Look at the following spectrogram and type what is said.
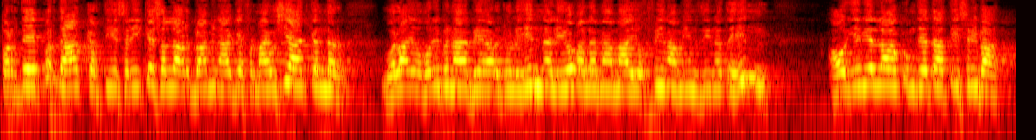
پردے پر داد کرتی ہے۔ سلیقے صلی اللہ ابراہین آگے فرمائے، اسی آج کے اندر ولا غریب نہ بے ارجل ہند زینت ہند اور یہ بھی اللہ حکم دیتا تیسری بات۔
